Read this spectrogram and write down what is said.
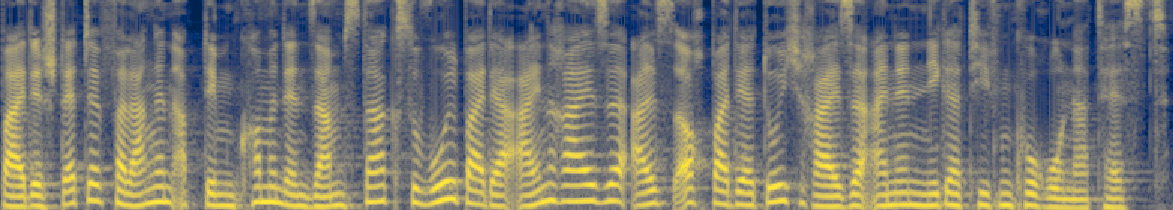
Beide Städte verlangen ab dem kommenden Samstag sowohl bei der Einreise als auch bei der Durchreise einen negativen Corona-Test.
